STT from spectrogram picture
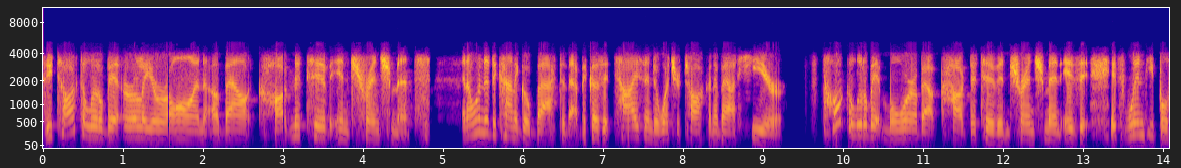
So you talked a little bit earlier on about cognitive entrenchment. And I wanted to kind of go back to that because it ties into what you're talking about here. Talk a little bit more about cognitive entrenchment. Is it it's when people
